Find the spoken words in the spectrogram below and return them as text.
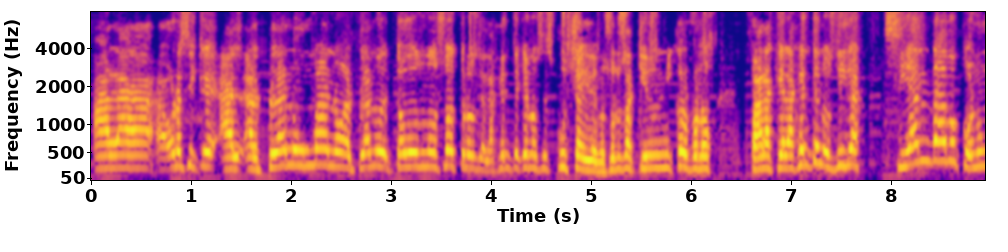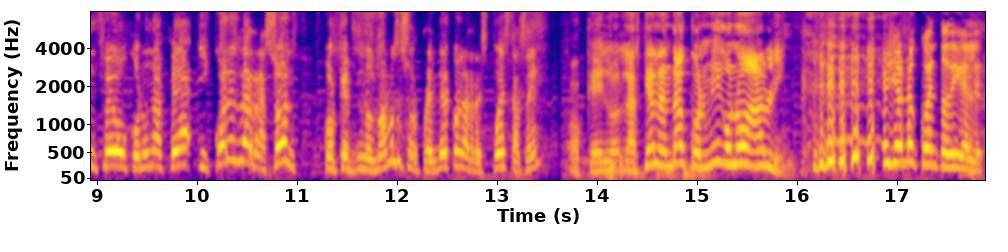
a la, ahora sí que al, al plano humano, al plano de todos nosotros, de la gente que nos escucha y de nosotros aquí en el micrófono, para que la gente nos diga si han dado con un feo o con una fea y cuál es la razón? Porque nos vamos a sorprender con las respuestas, ¿eh? Ok, lo- las que han andado conmigo no hablen. Yo no cuento, dígale.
